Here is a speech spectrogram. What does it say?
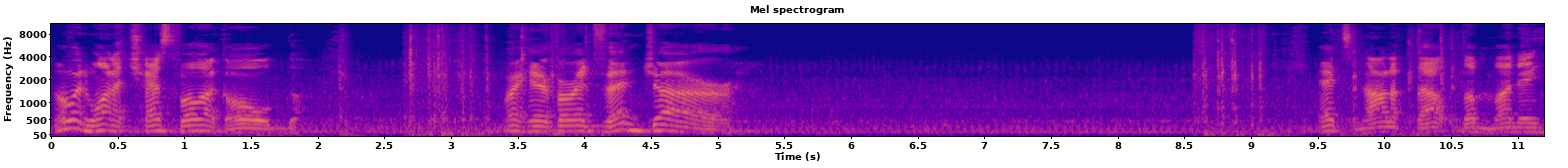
Who would want a chest full of gold? We're here for adventure! It's not about the money.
